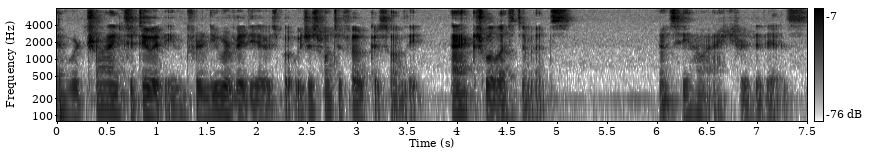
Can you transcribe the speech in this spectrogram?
and we're trying to do it even for newer videos, but we just want to focus on the actual estimates and see how accurate it is.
